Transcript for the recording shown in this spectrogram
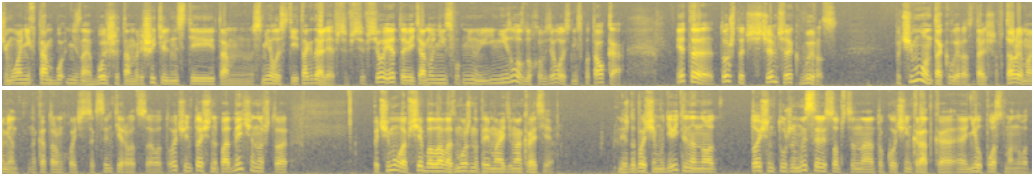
Почему у них там, не знаю, больше там решительности, там, смелости и так далее. Все, все, все это ведь оно не из, не, не из воздуха взялось, не с потолка. Это то, что, с чем человек вырос. Почему он так вырос дальше? Второй момент, на котором хочется акцентироваться. Вот очень точно подмечено, что почему вообще была возможна прямая демократия. Между прочим, удивительно, но точно ту же мысль, собственно, только очень кратко, э, Нил Постман вот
